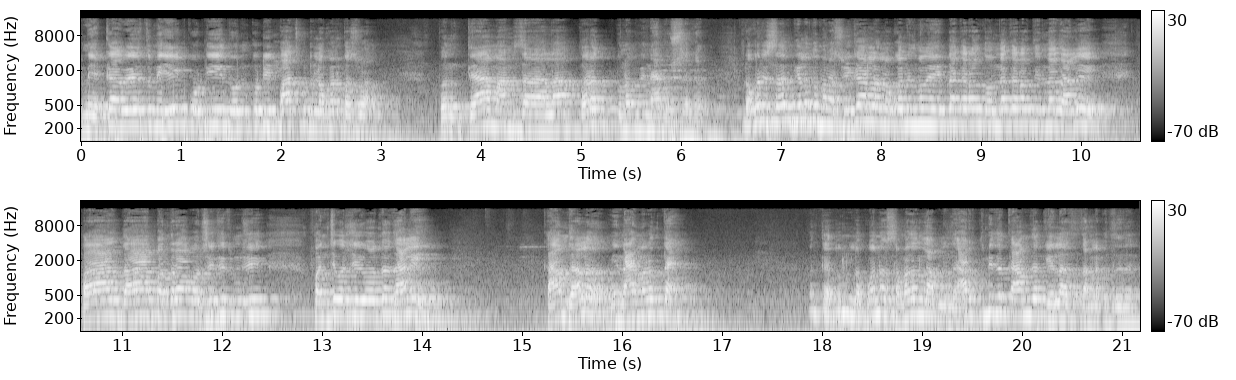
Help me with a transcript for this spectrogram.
तुम्ही एका वेळेस तुम्ही एक कोटी दोन कोटी पाच कोटी लोकांना बसवाल पण त्या माणसाला परत पुन्हा तुम्ही नाही बसू शकत. लोकांनी सहन केलं तुम्हाला स्वीकारलं. लोकांनी तुम्हाला एकदा कराल दोनदा कराल तीनदा झाले. पाच दहा पंधरा वर्षाची तुमची पंचवर्षीय योजना झाली. काम झालं. मी नाही म्हणत नाही. पण त्यातून लोकांना समाधान लाभलं नाही. अरे तुम्ही जर काम जर केलं असतं चांगल्या पद्धतीनं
